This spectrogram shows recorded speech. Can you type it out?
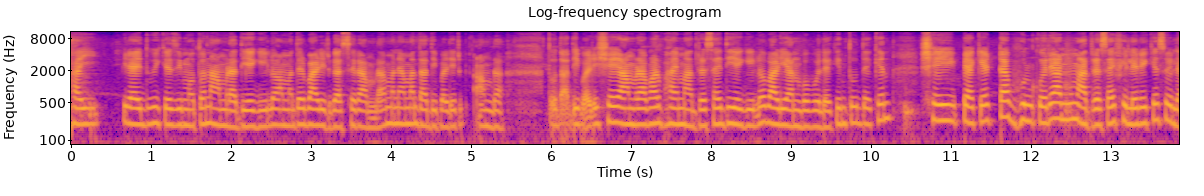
ভাই প্রায় দুই কেজি মতন আমড়া দিয়ে গেল, আমাদের বাড়ির গাছের আমড়া মানে আমার দাদি বাড়ির আমড়া। তো দাদি বাড়ির সেই আমরা আমার ভাই মাদ্রাসায় দিয়ে গেল, বাড়ি আনব বলে। কিন্তু দেখেন, সেই প্যাকেটটা ভুল করে আমি মাদ্রাসায় ফেলে রেখে চলে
